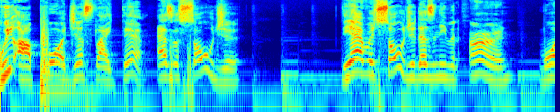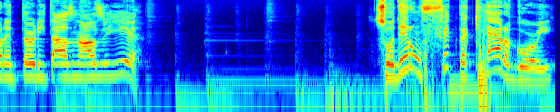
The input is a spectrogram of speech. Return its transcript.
We are poor just like them. As a soldier, the average soldier doesn't even earn more than $30,000 a year. So they don't fit the category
